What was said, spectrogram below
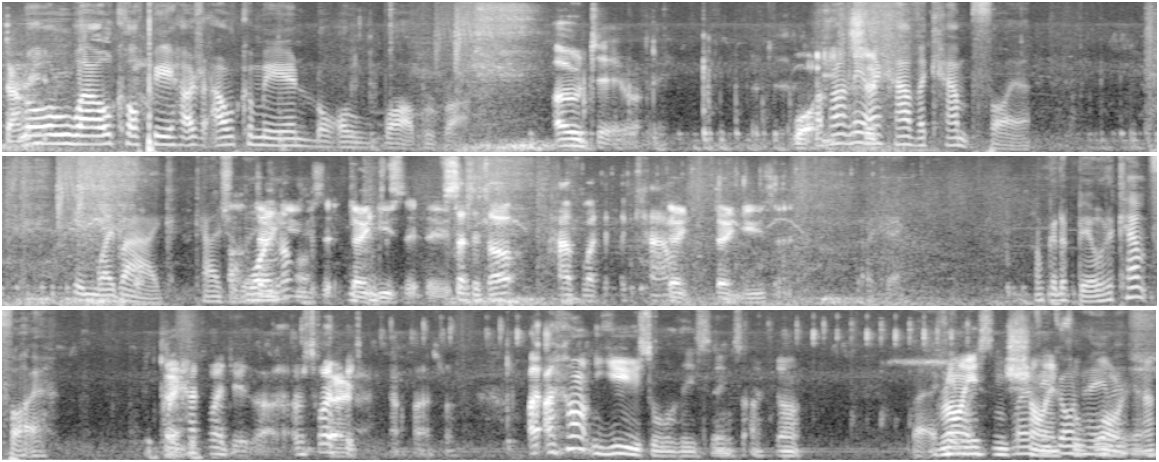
Damn it. Lol, WoW copy has alchemy in lol blah blah blah. Oh dear, oh Ollie. What? Apparently, I have a campfire in my bag casually. Why don't not? use it. You Don't can use it, dude. Set it up, have like a camp. Don't don't use it. Okay, I'm gonna build a campfire. Wait, Don't. how do I do that? I'm sorry I campfire as well. I, I can't use all of these things that I've got. Right, okay, Rise and where have you shine for Hamish? warrior.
